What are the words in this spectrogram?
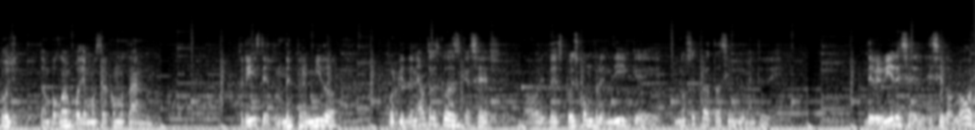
Pues tampoco me podía mostrar como tan triste, tan deprimido, porque tenía otras cosas que hacer. ¿no? Después comprendí que no se trata simplemente de, de vivir ese, ese dolor,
